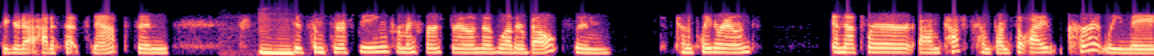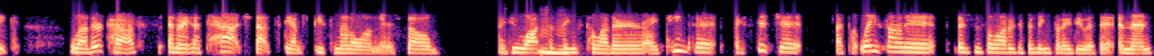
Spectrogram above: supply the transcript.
figured out how to set snaps and mm-hmm. did some thrifting for my first round of leather belts and just kind of played around and that's where um, cuffs come from. So I currently make leather cuffs and I attach that stamped piece of metal on there. So I do lots mm-hmm. of things to leather. I paint it, I stitch it, I put lace on it. There's just a lot of different things that I do with it. And then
